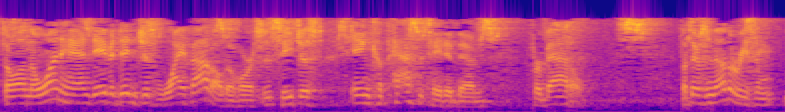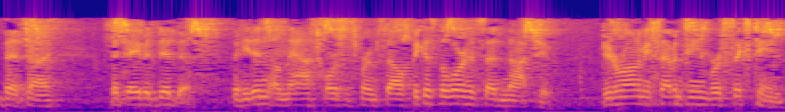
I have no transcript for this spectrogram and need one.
So, on the one hand, David didn't just wipe out all the horses, he just incapacitated them for battle. But there's another reason that, uh, that David did this, that he didn't amass horses for himself, because the Lord had said not to. Deuteronomy 17, verse 16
